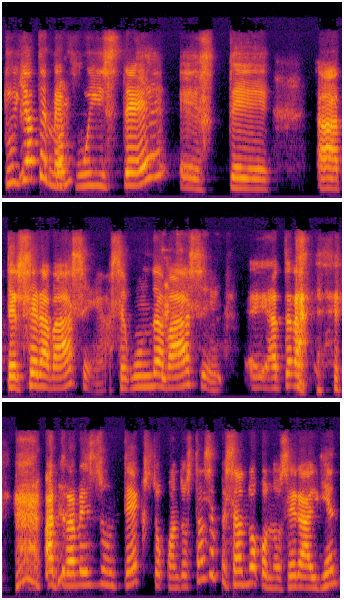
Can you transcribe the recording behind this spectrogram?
Tú ya te me fuiste, este, a tercera base, a segunda base, eh, a, a, través de un texto. Cuando estás empezando a conocer a alguien,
